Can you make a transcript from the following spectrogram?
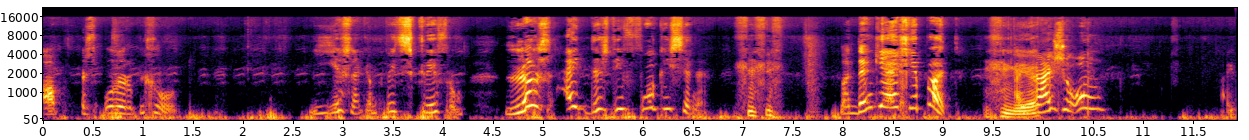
aap, is onder op die grond. Jesus, ek en Piet skree vir hom. Los uit, dis die fokkie sinne. maar dink jy hy gee pad? Hy Nee. draai so om. Hy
